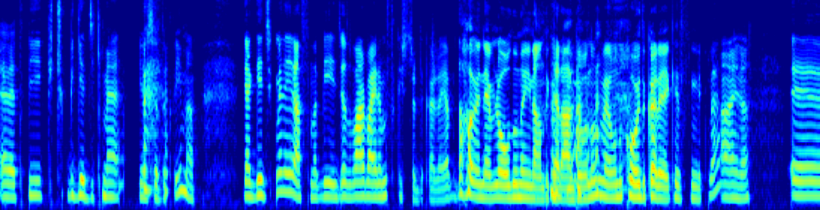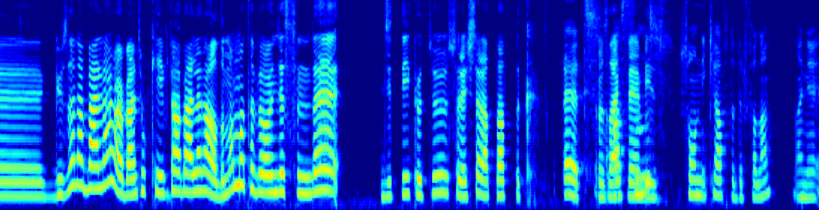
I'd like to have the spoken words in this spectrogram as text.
Evet bir küçük bir gecikme yaşadık değil mi? Ya gecikme değil aslında. Bir Cadılar Bayramı sıkıştırdık araya. Daha önemli olduğuna inandık herhalde onun ve onu koyduk araya kesinlikle. Aynen. Ee, güzel haberler var. Ben çok keyifli haberler aldım ama tabii öncesinde ciddi kötü süreçler atlattık. Evet. Özellikle aslında biz- son iki haftadır falan hani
